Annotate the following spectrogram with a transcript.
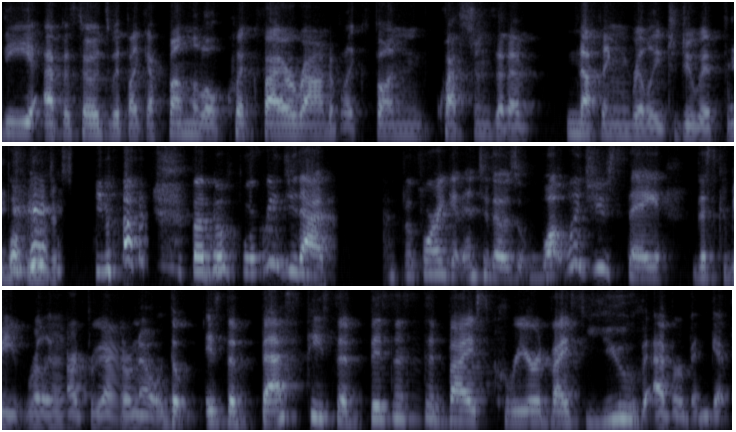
the episodes with like a fun little quick fire round of like fun questions that have nothing really to do with what we were just talking about. But before we do that, before I get into those, what would you say? This could be really hard for you. I don't know. The, is the best piece of business advice, career advice you've ever been given?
